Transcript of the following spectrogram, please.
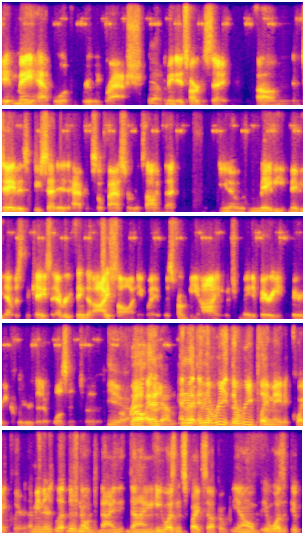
it may have looked really rash Yeah. I mean it's hard to say um Dave as you said it happened so fast in real time that you know, maybe maybe that was the case. Everything that I saw anyway was from behind, which made it very very clear that it wasn't. Uh, Yeah. well, and Yeah, and the, and the re the replay made it quite clear. I mean, there's there's no denying denying he wasn't spikes up. You know, it was it,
